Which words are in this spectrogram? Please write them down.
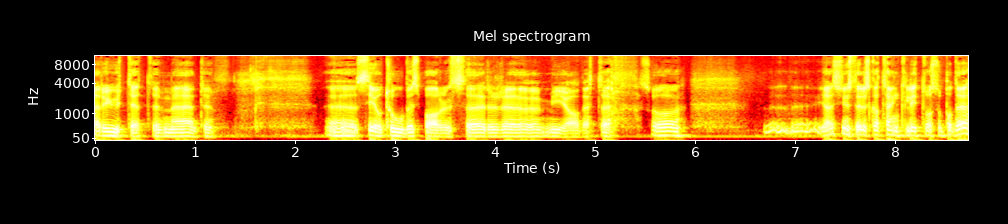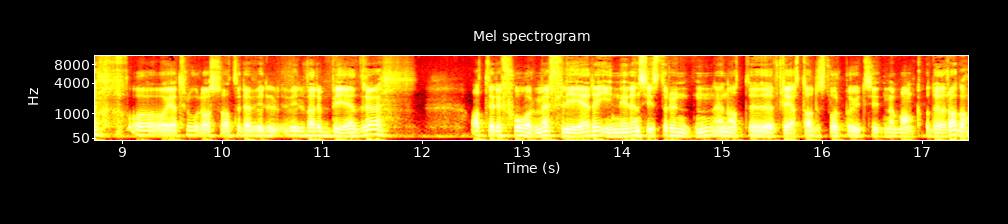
er ute etter med eh, CO2-besparelser, eh, mye av dette. Så eh, jeg syns dere skal tenke litt også på det, og, og jeg tror også at det vil, vil være bedre at dere får med flere inn i den siste runden, enn at flertallet står på utsiden og banker på døra. da.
